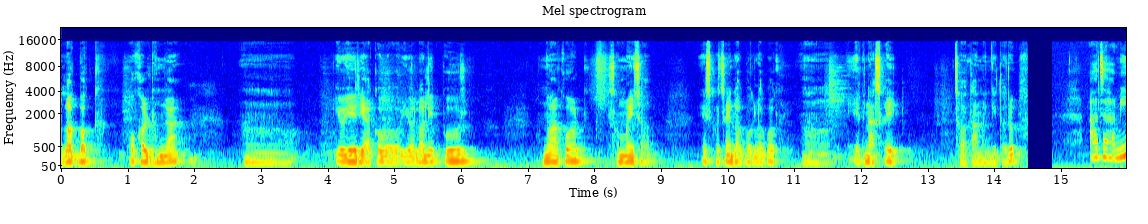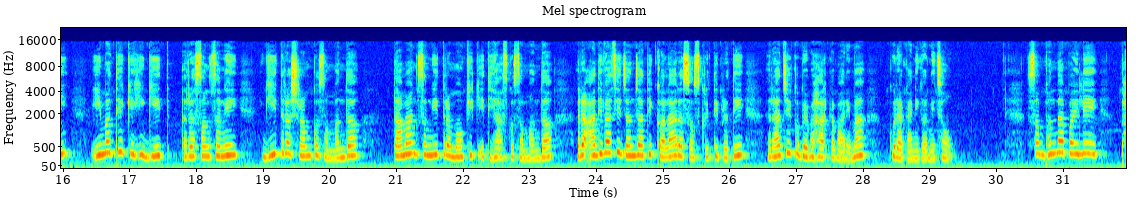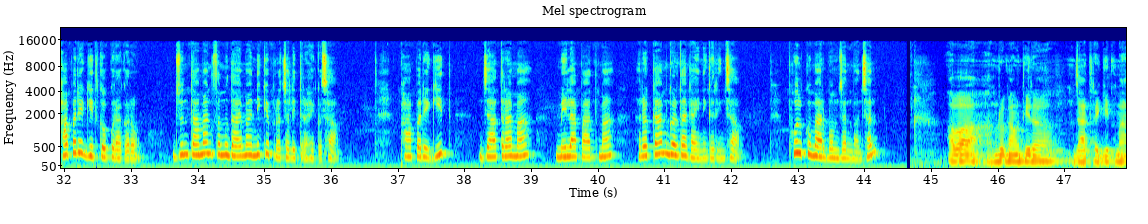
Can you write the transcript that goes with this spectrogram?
लगभग ओखलढुङ्गा यो एरियाको यो ललितपुर नुवाकोटसम्मै छ। यसको चाहिँ लगभग लगभग एक नासकै छ तामाङ गीतहरू। आज हामी यीमध्ये केही गीत र सँगसँगै गीत र श्रमको सम्बन्ध तामाङ सङ्गीत र मौखिक इतिहासको सम्बन्ध र आदिवासी जनजाति कला र संस्कृतिप्रति राज्यको व्यवहारका बारेमा कुराकानी गर्नेछौँ। सबभन्दा पहिले फापरे गीतको कुरा गरौँ जुन तामाङ समुदायमा निकै प्रचलित रहेको छ। फापरे गीत जात्रामा मेलापातमा र काम गर्दा गाइने गरिन्छ। फुलकुमार बोमजन भन्छन् अब हाम्रो गाउँतिर जात्रा गीतमा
